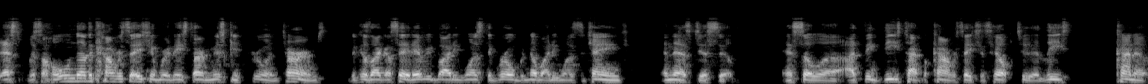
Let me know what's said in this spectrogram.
that's, that's a whole nother conversation where they start misconstruing terms because, like I said, everybody wants to grow, but nobody wants to change. And that's just silly. And so uh, I think these type of conversations help to at least kind of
